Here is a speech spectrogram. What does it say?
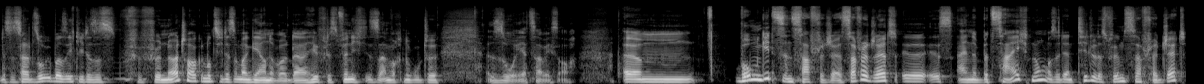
es ist halt so übersichtlich, dass es für, für Nerd Talk nutze ich das immer gerne, weil da hilft es, finde ich, ist einfach eine gute. So, jetzt habe ich es auch. Ähm, Worum geht es in Suffragette? Suffragette äh, ist eine Bezeichnung, also der Titel des Films Suffragette,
